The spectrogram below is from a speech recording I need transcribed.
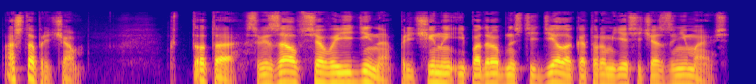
А что при чем? Кто-то связал все воедино, причины и подробности дела, которым я сейчас занимаюсь.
